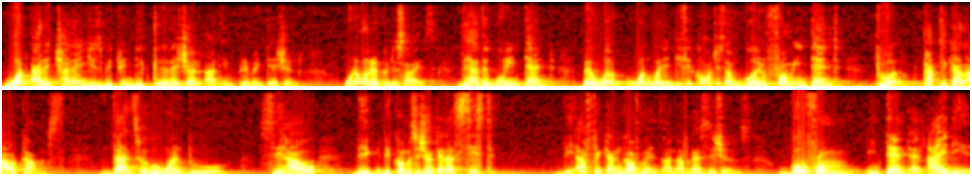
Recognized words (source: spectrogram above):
What are the challenges between declaration and implementation? We don't want to criticize. They have the good intent. But what, what were the difficulties of going from intent to practical outcomes? That's where we want to see how the, the conversation can assist the African governments and African institutions go from intent and idea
